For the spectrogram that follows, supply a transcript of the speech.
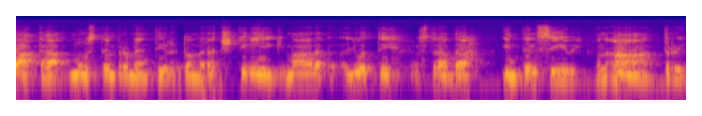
tā kā mūsu temperamenti ir tomēr atšķirīgi, Māra ļoti strādā intensīvi un ātri.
